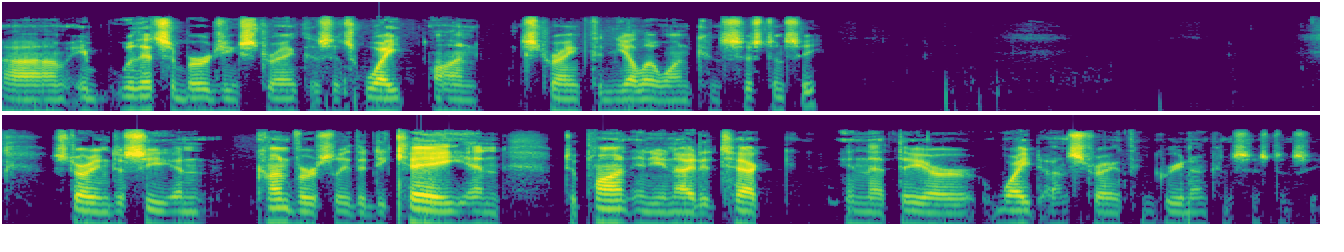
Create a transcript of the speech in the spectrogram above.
um, it, with its emerging strength as it's white on strength and yellow on consistency. Starting to see, and conversely, the decay in DuPont and United Tech in that they are white on strength and green on consistency.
